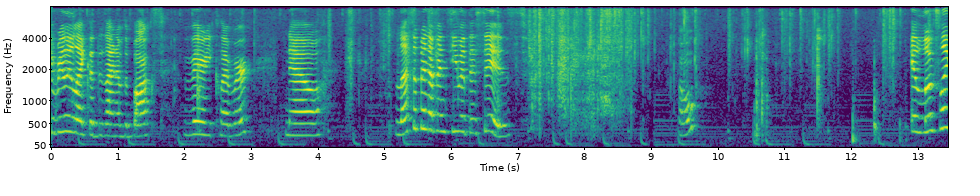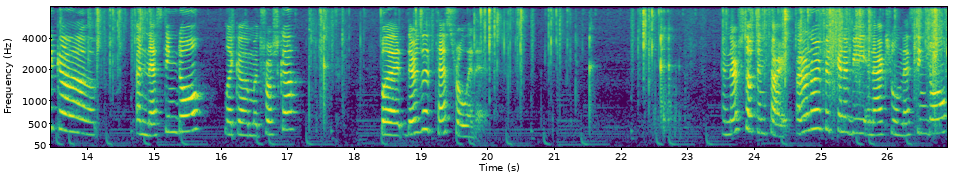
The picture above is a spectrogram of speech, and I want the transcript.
really like the design of the box. Very clever. Now, let's open up and see what this is. Oh. It looks like a, a nesting doll, like a matryoshka, but there's a Thestral in it. There's stuff inside. I don't know if it's gonna be an actual nesting doll.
